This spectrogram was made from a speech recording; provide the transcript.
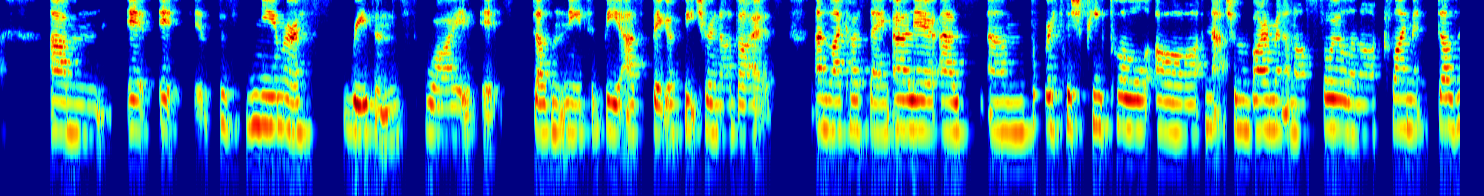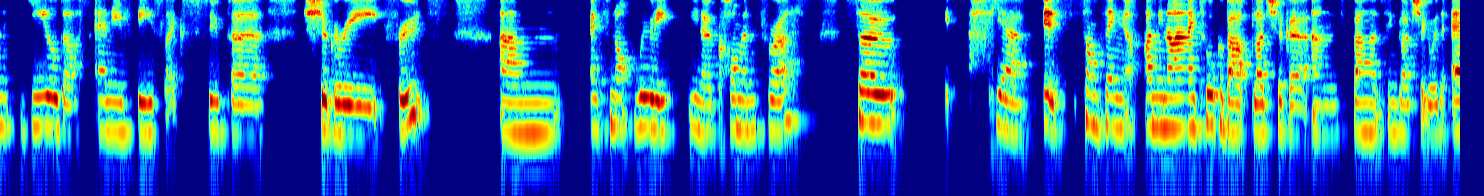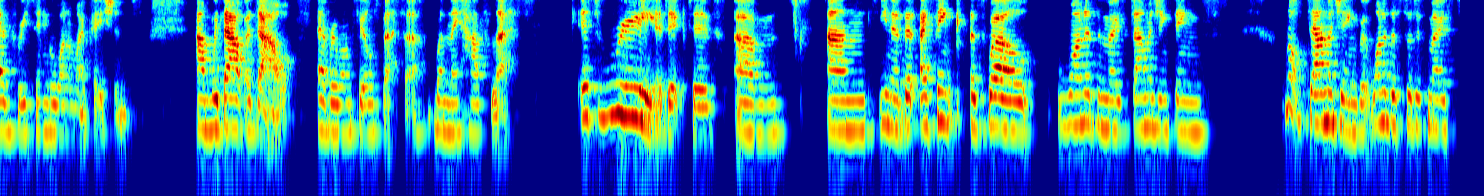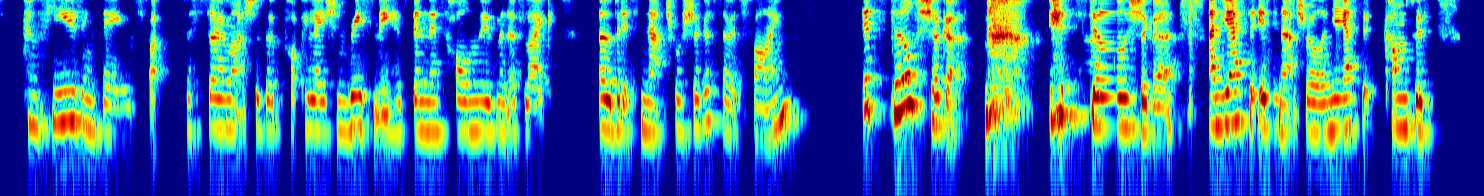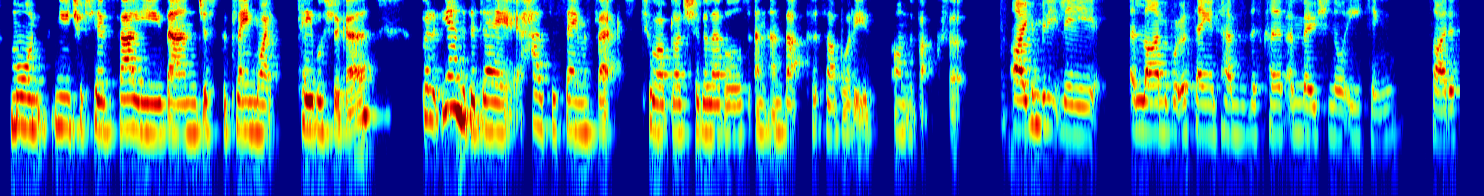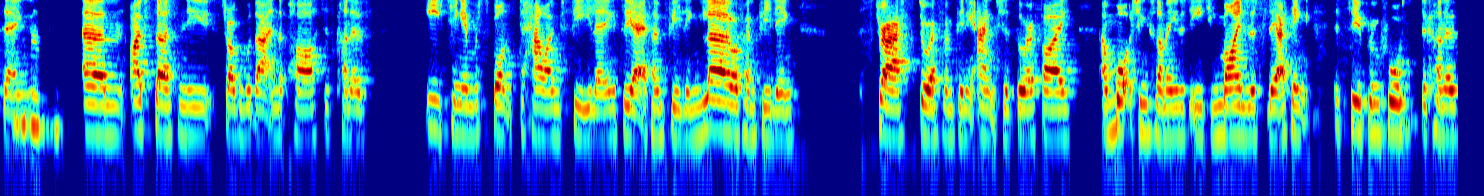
um, it, it it's there's numerous reasons why it doesn't need to be as big a feature in our diets. And like I was saying earlier, as um, British people, our natural environment and our soil and our climate doesn't yield us any of these like super sugary fruits. Um, it's not really you know common for us so yeah, it's something. I mean, I talk about blood sugar and balancing blood sugar with every single one of my patients. And without a doubt, everyone feels better when they have less. It's really addictive. Um, and, you know, that I think as well, one of the most damaging things, not damaging, but one of the sort of most confusing things for, for so much of the population recently has been this whole movement of like, oh, but it's natural sugar, so it's fine. It's still sugar. it's still sugar. And yes, it is natural. And yes, it comes with more nutritive value than just the plain white table sugar. But at the end of the day, it has the same effect to our blood sugar levels, and, and that puts our bodies on the back foot. I completely align with what you're saying in terms of this kind of emotional eating side of things. Mm-hmm. Um, I've certainly struggled with that in the past, is kind of eating in response to how I'm feeling. So, yeah, if I'm feeling low, or if I'm feeling stressed, or if I'm feeling anxious, or if I am watching something and just eating mindlessly. I think it's super important to kind of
